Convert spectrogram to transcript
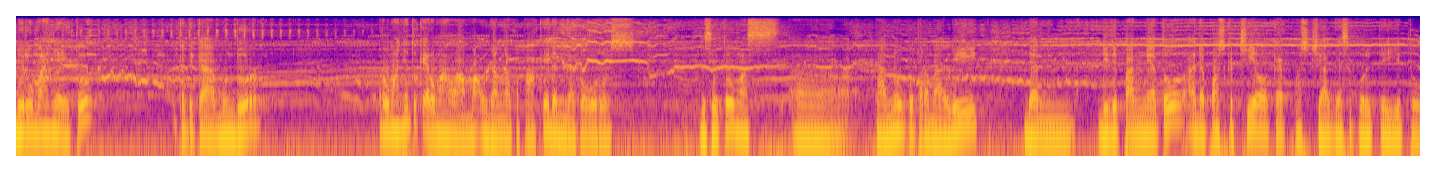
di rumahnya itu ketika mundur rumahnya tuh kayak rumah lama udah nggak kepake dan nggak keurus. Di situ mas uh, Tanu putar balik dan di depannya tuh ada pos kecil kayak pos jaga security gitu.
